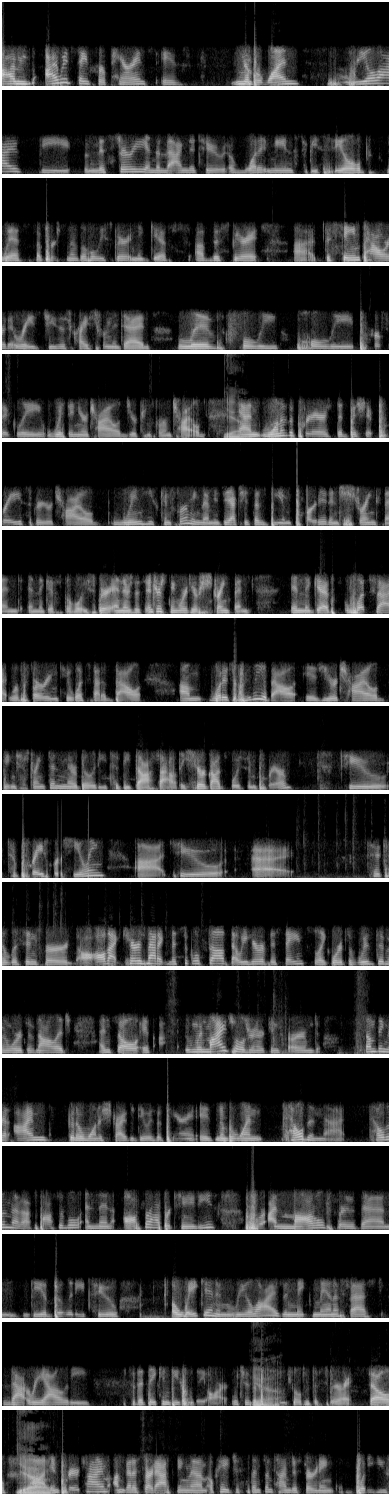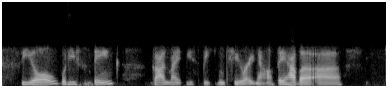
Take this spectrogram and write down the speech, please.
Um, I would say for parents is number one, realize the, the mystery and the magnitude of what it means to be sealed with the person of the Holy Spirit and the gifts of the Spirit. Uh, the same power that raised Jesus Christ from the dead live fully, wholly, perfectly within your child, your confirmed child. Yeah. And one of the prayers the bishop prays for your child when he's confirming them is he actually says, be imparted and strengthened in the gifts of the Holy Spirit. And there's this interesting word here, strengthened in the gifts. What's that referring to? What's that about? Um, what it's really about is your child being strengthened in their ability to be docile, to hear God's voice in prayer, to to pray for healing, uh, to uh, to, to listen for all that charismatic mystical stuff that we hear of the saints, like words of wisdom and words of knowledge. And so, if when my children are confirmed, something that I'm going to want to strive to do as a parent is number one, tell them that. Tell them that that's possible and then offer opportunities where I model for them the ability to awaken and realize and make manifest that reality so that they can be who they are, which is a Yeah. person filled with the Spirit. So Yeah. uh, in prayer time, I'm going to start asking them, okay, just spend some time discerning what do you feel, what do you think God might be speaking to you right now. If they have a, a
